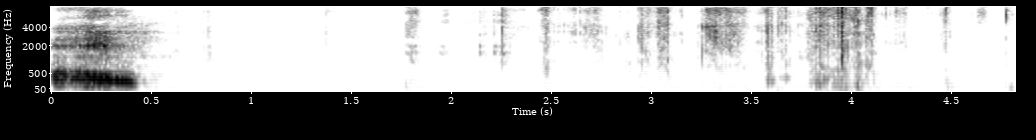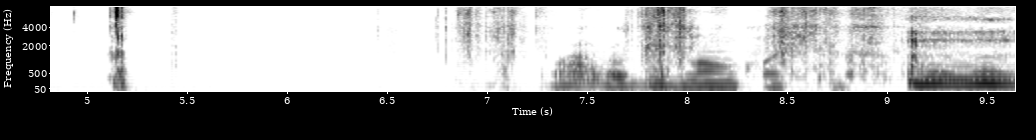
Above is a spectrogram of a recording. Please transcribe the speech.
why i wrote these long questions hmm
